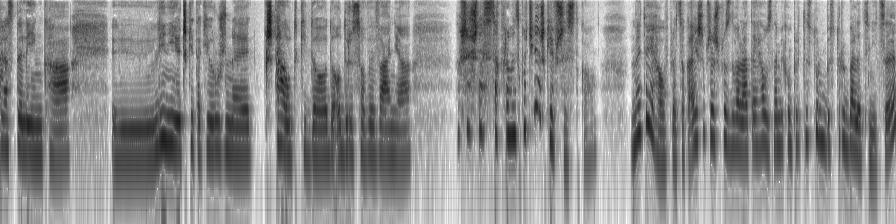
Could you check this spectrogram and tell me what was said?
plastelinka, y, linijeczki, takie różne kształtki do, do odrysowywania. No przecież to jest sakramencko ciężkie wszystko. No i to jechał w plecak. A jeszcze przecież przez dwa lata jechał z nami kompletny strój, strój baletnicy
